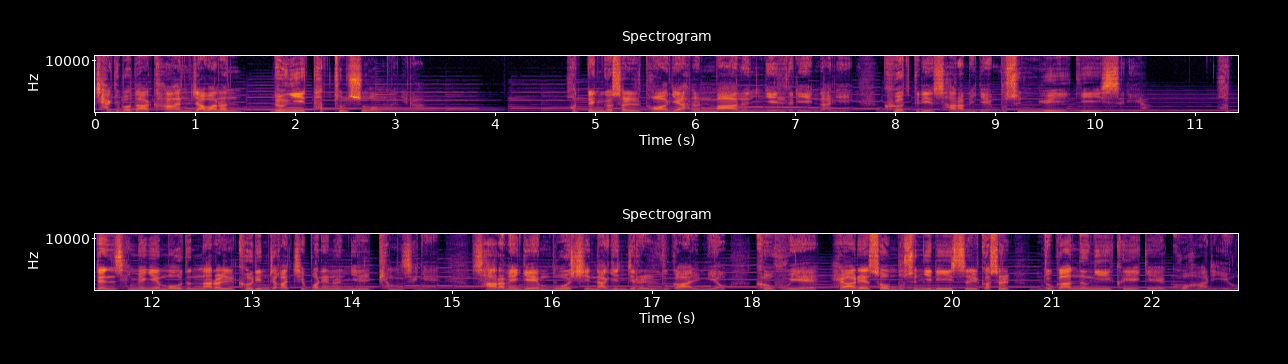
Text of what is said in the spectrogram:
자기보다 강한 자와는 능히 다툴 수 없느니라. 헛된 것을 더하게 하는 많은 일들이 있나니 그것들이 사람에게 무슨 유익이 있으리야. 헛된 생명의 모든 날을 그림자같이 보내는 일평생에 사람에게 무엇이 낙인지를 누가 알며 그 후에 해 아래서 무슨 일이 있을 것을 누가 능히 그에게 고하리요.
